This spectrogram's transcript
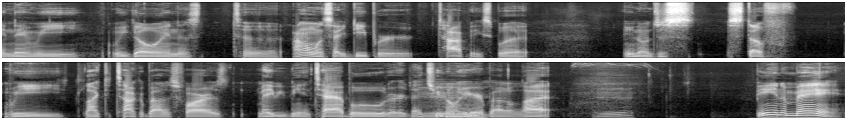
and then we we go into to I don't want to say deeper topics, but you know just stuff we like to talk about as far as maybe being tabooed or that you don't hear about a lot. Being a man.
